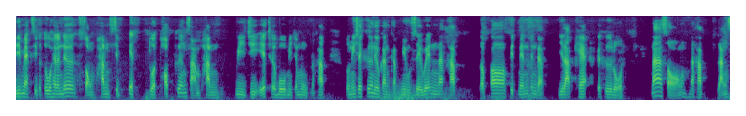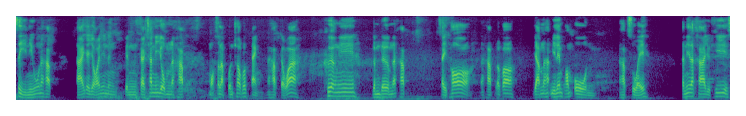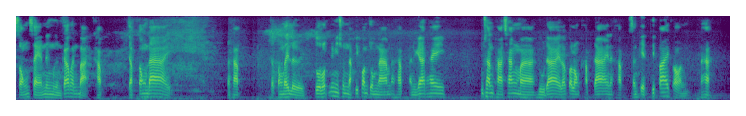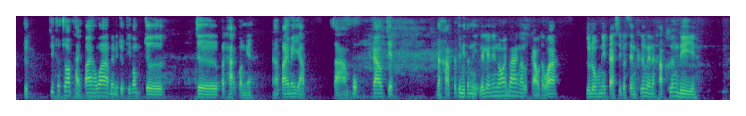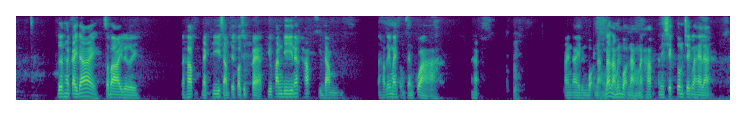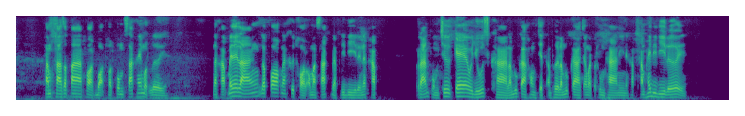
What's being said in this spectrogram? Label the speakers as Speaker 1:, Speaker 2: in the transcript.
Speaker 1: D-Max 10 ประตู Highlander 2011 ตัวท็อปเครื่อง 3,000 VGS Turbo มีจมูกนะครับ ตัวนี้ใช้เครื่องเดียวกันกับ Mu 7นะครับ แล้วก็ฟิตเมนต์เป็นแบบยีราฟแคะก็คือโหลดหน้า 2 นะครับ หลัง 4 นิ้วนะครับ ท้ายจะย้อยนิดนึง เป็นแฟชั่นนิยมนะครับ เหมาะสำหรับคนชอบรถแต่งนะครับ แต่ว่าเครื่องนี้เดิมๆนะครับ ใส่ท่อนะครับ แล้วก็ย้ำนะฮะมีเล่มพร้อมโอนนะครับ สวย อันนี้ราคาอยู่ที่ 219,000 บาทครับ จับต้องได้นะครับ จับต้องได้เลย ตัวรถไม่มีชนหนักที่ความจมน้ำนะครับ อนุญาตให้ทุกท่านพาช่างมาดูได้แล้วก็ลองขับได้นะครับ สังเกตที่ป้ายก่อนนะฮะจุดที่ชอบถ่ายป้ายเพราะว่ามันเป็นจุดที่ต้องเจอเจอปะทะก่อนไงนะฮะป้ายไม่ยับสามหกเก้าเจ็ดนะครับ ก็จะมีตำหนิเล็กๆน้อยๆบ้างนะรถเก่าแต่ว่าดูรวมคันนี้แปดสิบเปอร์เซ็นขึ้นเลยนะครับ เครื่องดี เดินทางไกลได้สบายเลยนะครับแม็กทีสามเจ็ดสิบแปดผิวพันธุ์ดีนะครับ สีดำนะครับเลขไหมสองแสนกว่านะฮะภายในเป็นเบาะหนัง ด้านหลังเป็นเบาะหนังนะครับ อันนี้เช็คต้นเช็คอะไรแล้วทำคาสปาถอดเบาะถอดพรมซักให้หมดเลยนะครับ ไม่ได้ล้างแล้วฟอกนะคือถอดออกมาซักแบบดีๆเลยนะครับ ร้านผมชื่อแก้วยูสคาลำลูกกาคลองเจ็ดอำเภอลำลูกกาจังหวัดปทุมธานีนะครับทำให้ดีๆเลย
